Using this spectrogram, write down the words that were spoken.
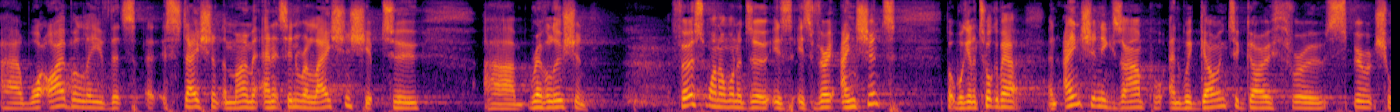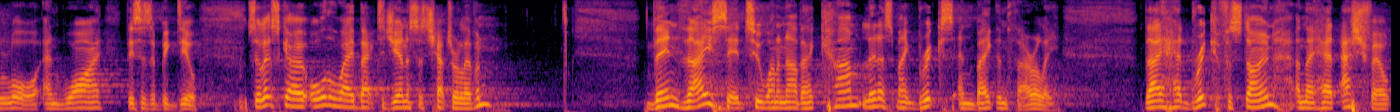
uh, what I believe that's a station at the moment, and it's in relationship to um, revolution. First one I want to do is, is very ancient, but we're going to talk about an ancient example and we're going to go through spiritual law and why this is a big deal. So let's go all the way back to Genesis chapter 11. Then they said to one another, Come, let us make bricks and bake them thoroughly. They had brick for stone and they had asphalt,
